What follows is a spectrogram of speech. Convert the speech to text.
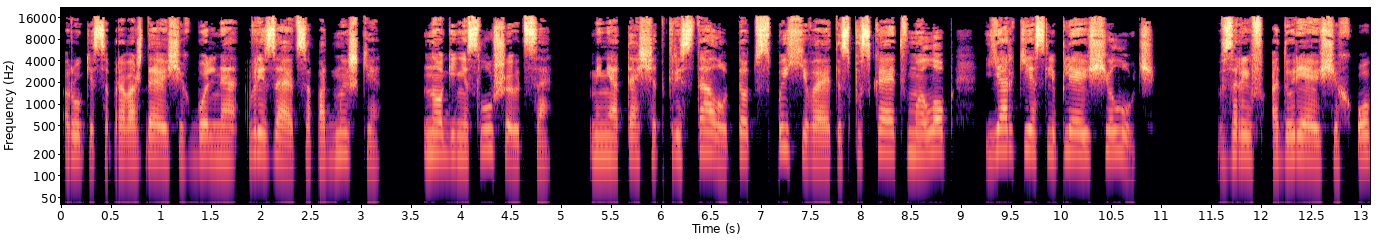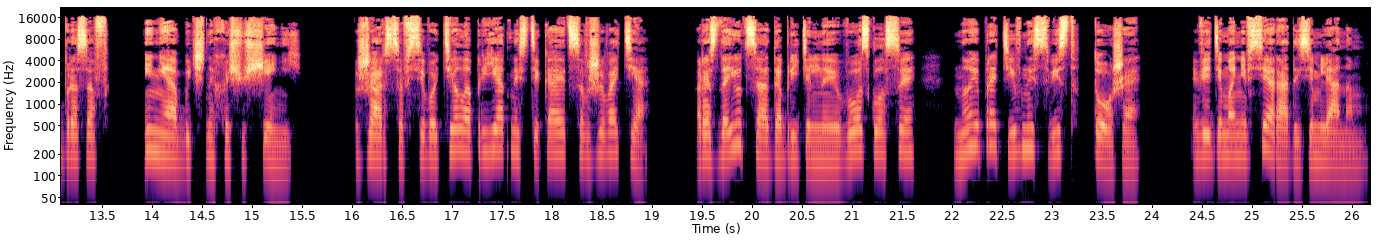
Руки сопровождающих больно врезаются под мышки, ноги не слушаются. Меня тащат к кристаллу, тот вспыхивает и спускает в мой лоб яркий ослепляющий луч. взрыв одуряющих образов и необычных ощущений. Жар со всего тела приятно стекается в животе. Раздаются одобрительные возгласы, но и противный свист тоже. Видимо, не все рады землянам.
